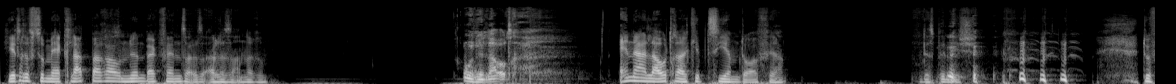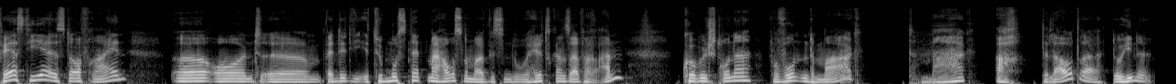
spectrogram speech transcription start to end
hier triffst du mehr Gladbacher und Nürnberg-Fans als alles andere. Ohne Lautra. Enna Lautra gibt's hier im Dorf, ja. Das bin ich. du fährst hier ins Dorf rein äh, und äh, wenn du die, du musst nicht mal Hausnummer wissen, du hältst ganz einfach an kurbelst drunter, wo wohnt denn der Mark? Der Mark? Ach, der Lautra, da hinne.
